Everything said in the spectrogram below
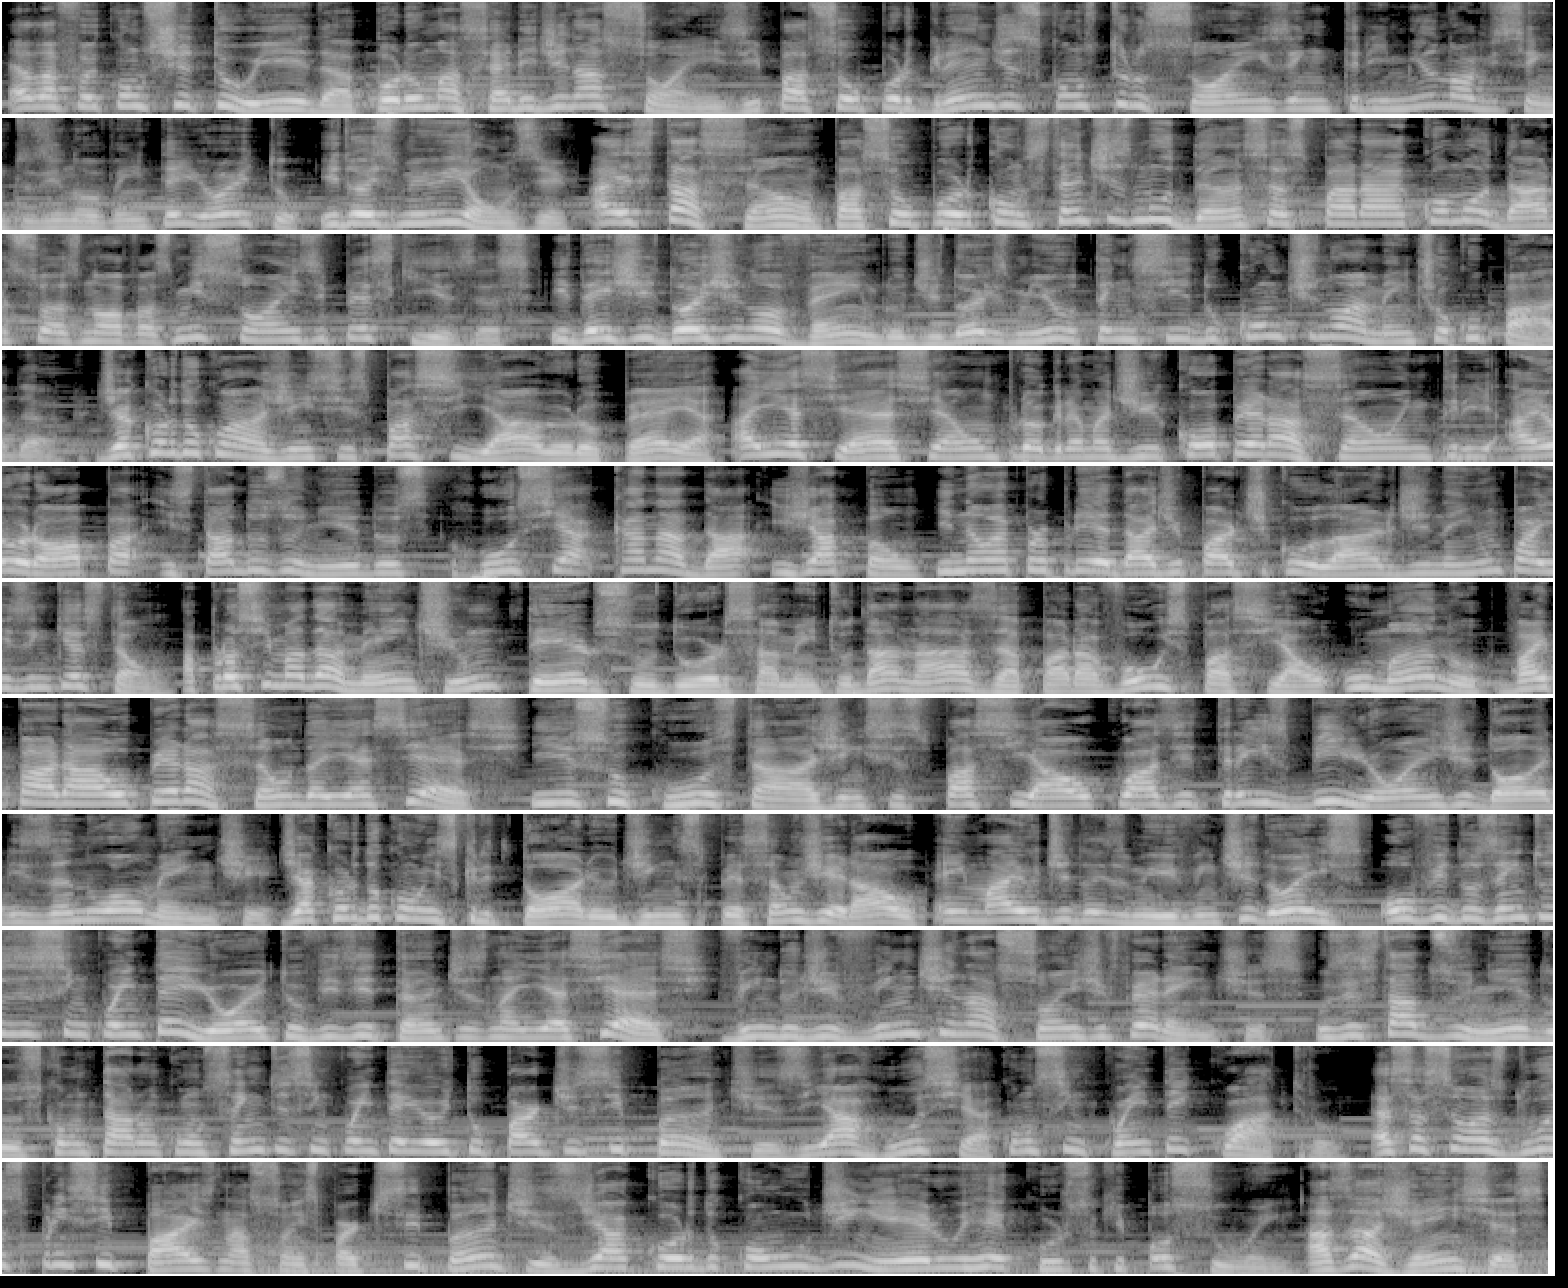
Ela foi constituída por uma série de nações e passou por grandes construções entre 1998 e 2011. A estação passou por constantes mudanças para acomodar suas novas missões e pesquisas pesquisas, e desde 2 de novembro de 2000 tem sido continuamente ocupada. De acordo com a Agência Espacial Europeia, a ISS é um programa de cooperação entre a Europa, Estados Unidos, Rússia, Canadá e Japão, e não é propriedade particular de nenhum país em questão. Aproximadamente um terço do orçamento da NASA para voo espacial humano vai para a operação da ISS, e isso custa à agência espacial quase 3 bilhões de dólares anualmente. De acordo com o escritório de de inspeção geral, em maio de 2022, houve 258 visitantes na ISS, vindo de 20 nações diferentes. Os Estados Unidos contaram com 158 participantes e a Rússia com 54. Essas são as duas principais nações participantes de acordo com o dinheiro e recurso que possuem. As agências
